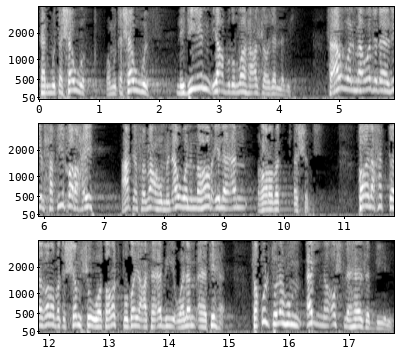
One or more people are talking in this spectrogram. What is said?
كان متشوق ومتشوف لدين يعبد الله عز وجل به. فأول ما وجد هذه الحقيقة راح إيه؟ عكف معهم من أول النهار إلى أن غربت الشمس. قال حتى غربت الشمس وتركت ضيعة أبي ولم آتها. فقلت لهم أين أصل هذا الدين؟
